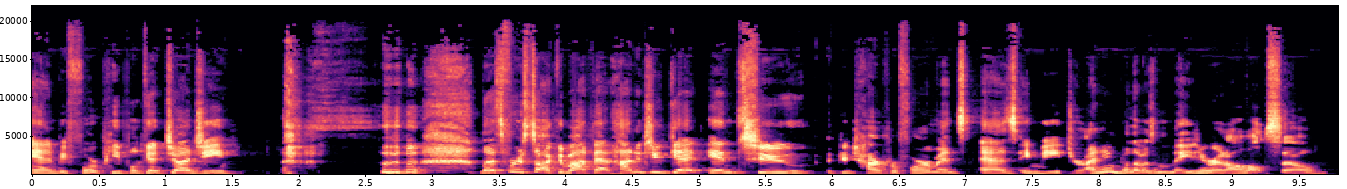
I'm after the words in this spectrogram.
And before people get judgy, let's first talk about that. How did you get into guitar performance as a major? I didn't even know that was a major at all. So.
